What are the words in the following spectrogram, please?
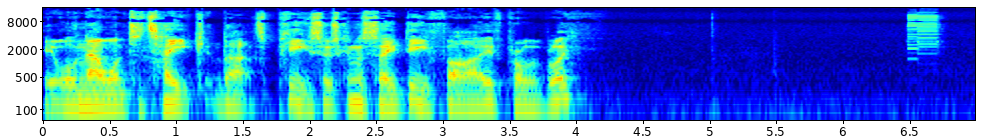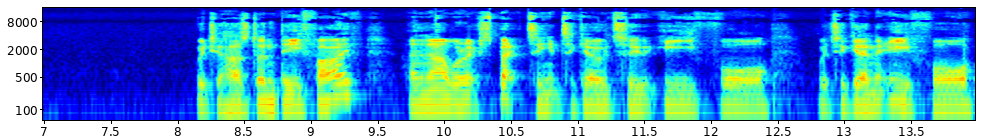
it will now want to take that piece. So it's going to say D5 probably, which it has done, D5. And now we're expecting it to go to E4, which again, E4. So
